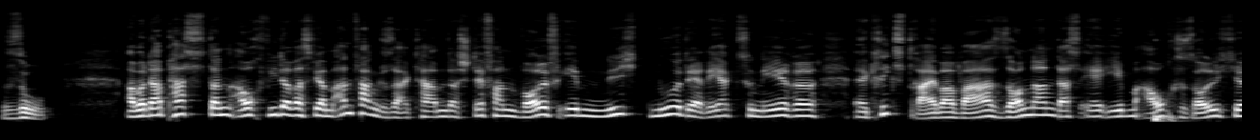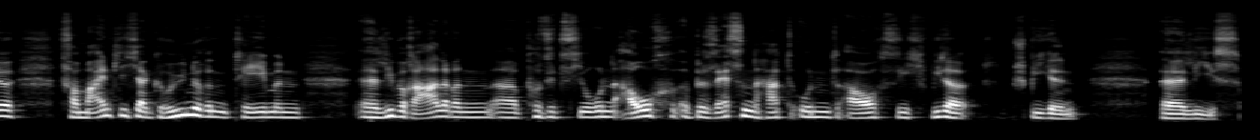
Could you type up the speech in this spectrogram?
so. Aber da passt dann auch wieder, was wir am Anfang gesagt haben, dass Stefan Wolf eben nicht nur der reaktionäre äh, Kriegstreiber war, sondern dass er eben auch solche vermeintlicher grüneren Themen, äh, liberaleren äh, Positionen auch äh, besessen hat und auch sich widerspiegeln äh, ließ.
